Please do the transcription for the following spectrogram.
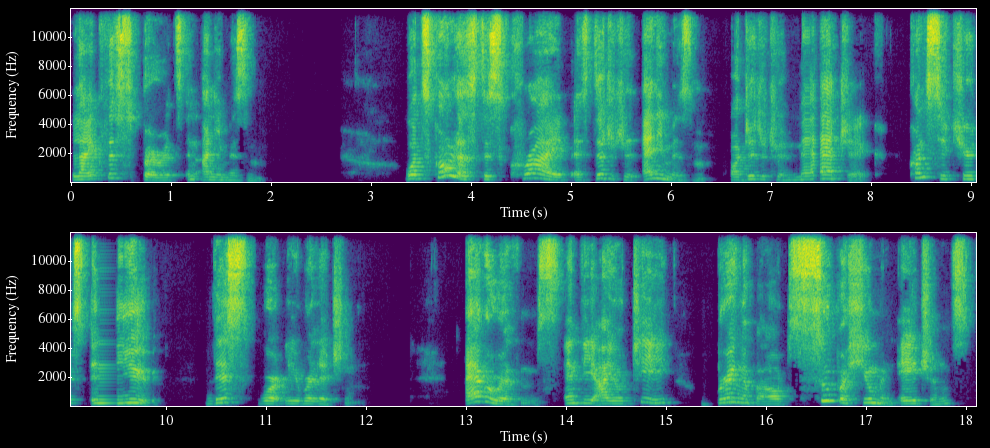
like the spirits in animism. What scholars describe as digital animism or digital magic constitutes a new, this worldly religion. Algorithms and the IoT bring about superhuman agents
